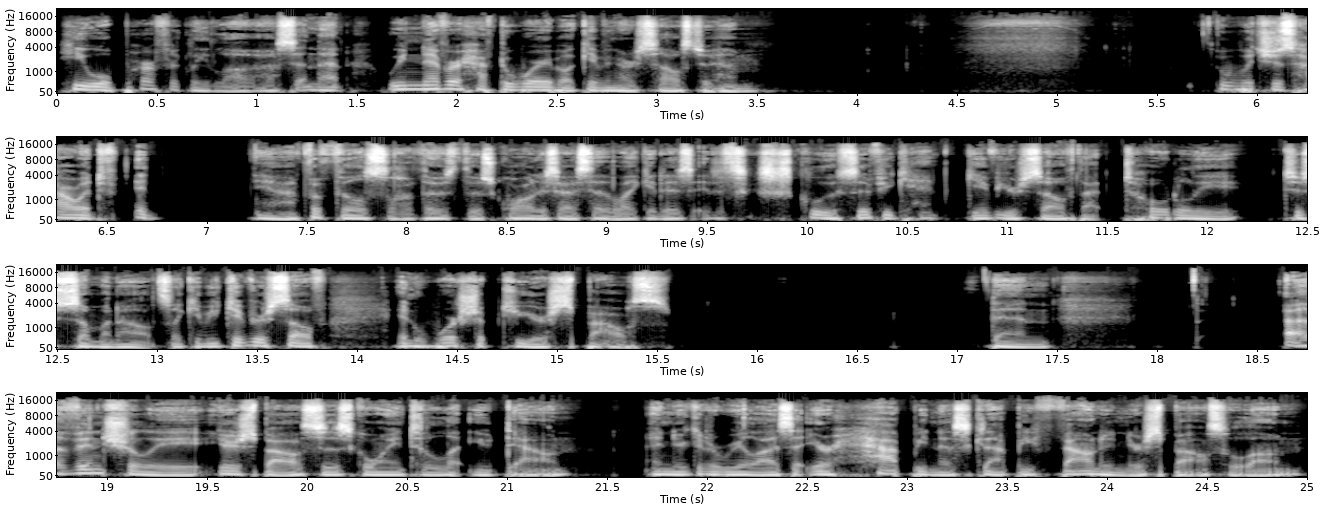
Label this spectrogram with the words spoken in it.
He will perfectly love us, and that we never have to worry about giving ourselves to Him. Which is how it it yeah it fulfills those those qualities I said. Like it is it is exclusive. You can't give yourself that totally to someone else. Like if you give yourself in worship to your spouse, then eventually your spouse is going to let you down and you're going to realize that your happiness cannot be found in your spouse alone,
